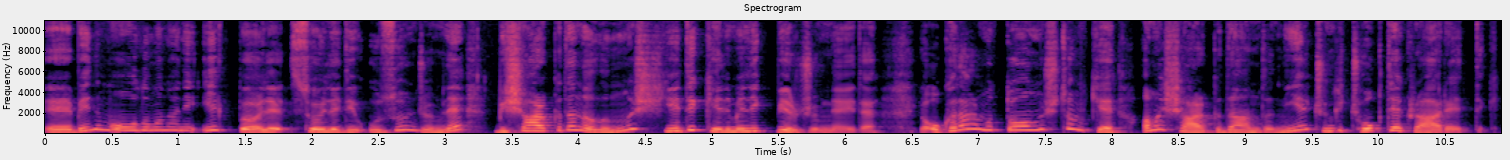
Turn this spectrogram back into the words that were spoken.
E, benim oğlumun hani ilk böyle söylediği uzun cümle bir şarkıdan alınmış 7 kelimelik bir cümleydi. Ya o kadar mutlu olmuştum ki ama şarkıdandı. Niye? Çünkü çok tekrar ettik.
